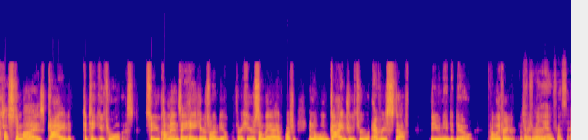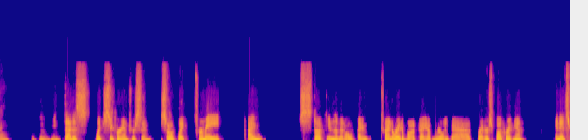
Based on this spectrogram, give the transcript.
customized guide to take you through all this. So you come in and say, Hey, here's what I'm dealing with, or here's something I have a question, and it will guide you through every step that you need to do. Totally free. Just That's right really there. interesting. That is like super interesting. So like for me, I'm stuck in the middle. I'm trying to write a book. I have really bad writer's block right now. And it's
